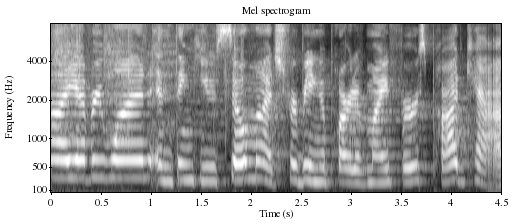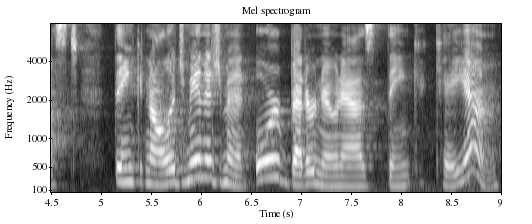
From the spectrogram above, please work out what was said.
Hi, everyone, and thank you so much for being a part of my first podcast, Think Knowledge Management, or better known as Think KM.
